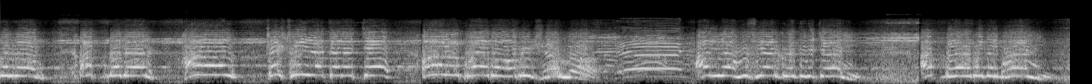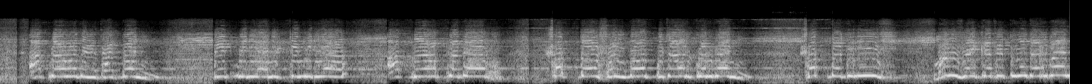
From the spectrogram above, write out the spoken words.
করবেন? আপনাদের হাল সেই স্বৈরাচারের চেয়ে আরও ভয়াবহ হবে আমরা হুঁশিয়ার করে দিতে চাই, আপনারা আমাদের ভাই, আপনারা আমাদের থাকবেন। পিট মিডিয়া ইলেকট্রিক মিডিয়া আপনারা আপনাদের সত্য সংবাদ প্রচার করবেন। সত্য জিনিস মানুষের কাছে তুলে ধরবেন।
